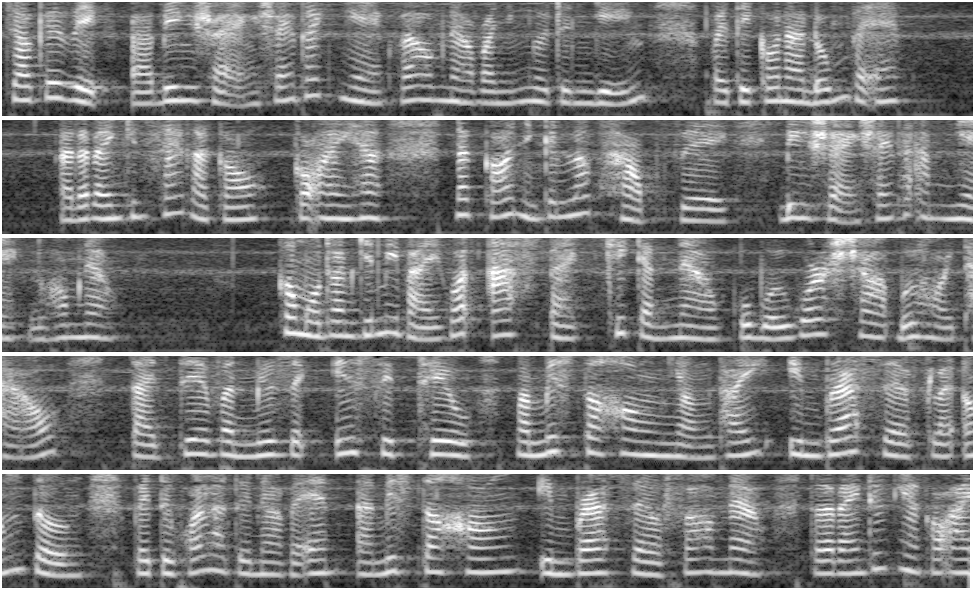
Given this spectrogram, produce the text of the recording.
cho cái việc à, biên soạn sáng tác nhạc phải không nào? Và những người trình diễn. Vậy thì câu nào đúng vậy em? À, đáp án chính xác là câu câu ai ha. Nó có những cái lớp học về biên soạn sáng tác âm nhạc được không nào? Câu 197 What aspect khía cạnh nào của buổi workshop, buổi hội thảo tại Devon Music Institute mà Mr. Hong nhận thấy impressive là ấn tượng. Vậy từ khóa là từ nào vậy em? À, Mr. Hong impressive phải không nào? Đã bán trước nha câu A.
